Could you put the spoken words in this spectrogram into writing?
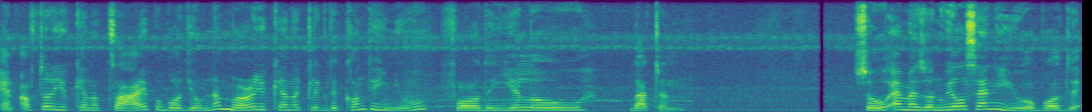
And after you can type about your number you can click the continue for the yellow button. So Amazon will send you about the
